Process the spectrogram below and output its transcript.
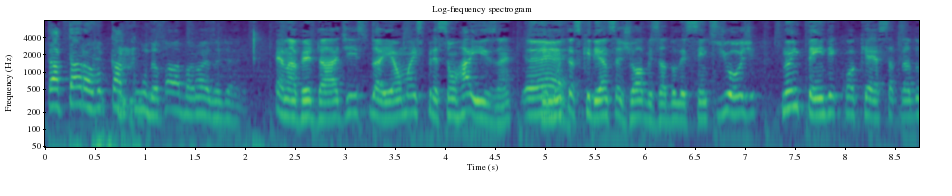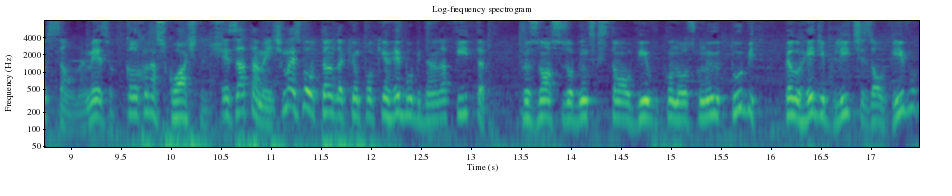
Tataravô cacunda. Fala pra nós, Rogério. É, na verdade, isso daí é uma expressão raiz, né? É. E muitas crianças, jovens, adolescentes de hoje não entendem qual que é essa tradução, não é mesmo? Colocou nas costas. Exatamente, mas voltando aqui um pouquinho, rebobinando a fita, para os nossos ouvintes que estão ao vivo conosco no YouTube, pelo Rede Blitz ao vivo.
